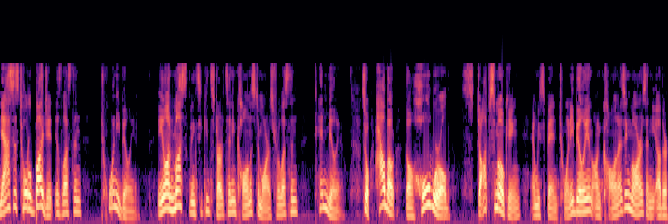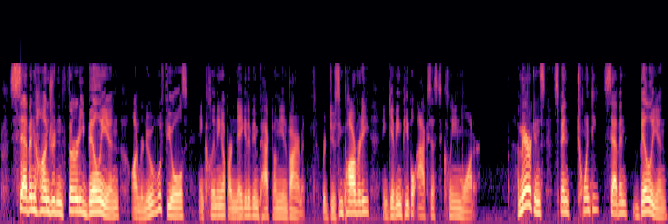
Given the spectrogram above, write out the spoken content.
NASA's total budget is less than 20 billion. Elon Musk thinks he can start sending colonists to Mars for less than 10 billion. So how about the whole world stop smoking and we spend 20 billion on colonizing Mars and the other 730 billion on renewable fuels and cleaning up our negative impact on the environment, reducing poverty and giving people access to clean water. Americans spend 27 billion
